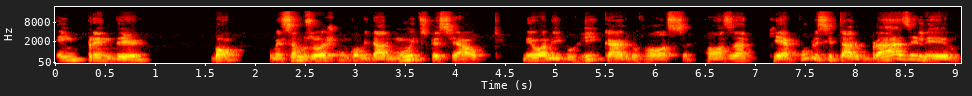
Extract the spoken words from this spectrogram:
empreender. Bom, começamos hoje com um convidado muito especial, meu amigo Ricardo Rosa, Rosa que é publicitário brasileiro,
